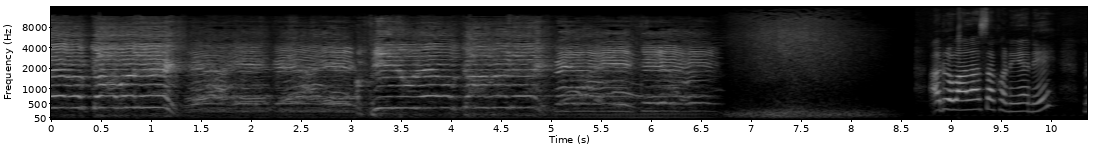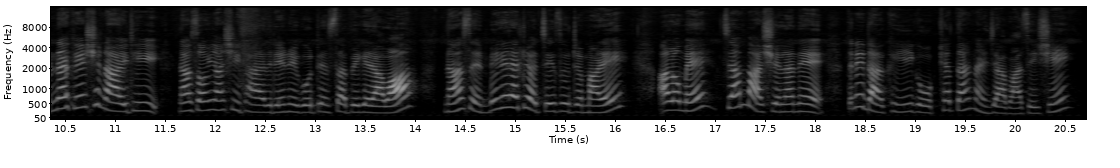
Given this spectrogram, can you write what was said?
တွေကိုကောင်းပါလေအပြည်သူ အော်တိုဘာလ18ရက်နေ့မနက်ခင်း7:00နာရီထိနောက်ဆုံးရရှိထားတဲ့သတင်းတွေကိုတင်ဆက်ပေးခဲ့တာပါ။နားဆင်ပေးခဲ့တဲ့အတွက်ကျေးဇူးတင်ပါတယ်။အားလုံးပဲကျမ်းမာရှင်လန်းနဲ့တနစ်တာခရီးကိုဖျက်ဆီးနိုင်ကြပါစေရှင်။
